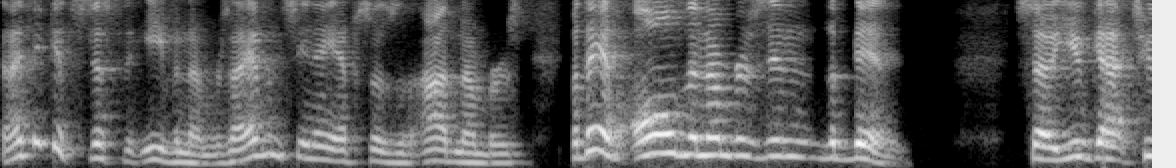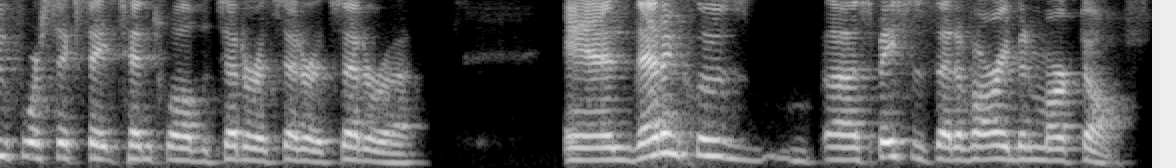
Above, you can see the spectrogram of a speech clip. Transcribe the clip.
And I think it's just the even numbers. I haven't seen any episodes with odd numbers, but they have all the numbers in the bin. So you've got 2, 4, 6, 8, 10, 12, et cetera, et cetera, et cetera. And that includes uh, spaces that have already been marked off.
